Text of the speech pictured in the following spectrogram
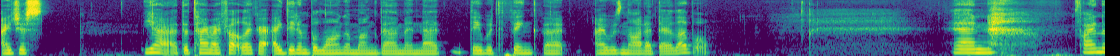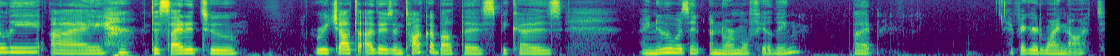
I just, yeah, at the time I felt like I, I didn't belong among them and that they would think that I was not at their level. And finally, I decided to reach out to others and talk about this because I knew it wasn't a normal feeling, but I figured why not?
